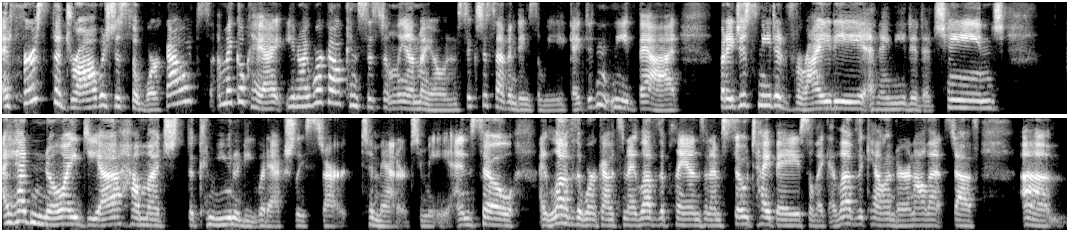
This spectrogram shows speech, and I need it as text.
at first the draw was just the workouts. I'm like, okay, I you know, I work out consistently on my own, 6 to 7 days a week. I didn't need that, but I just needed variety and I needed a change. I had no idea how much the community would actually start to matter to me. And so I love the workouts and I love the plans and I'm so type A, so like I love the calendar and all that stuff. Um,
